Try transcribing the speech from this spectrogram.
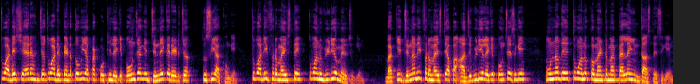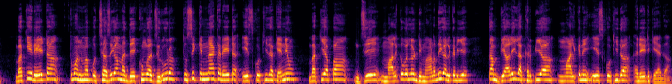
ਤੁਹਾਡੇ ਸ਼ਹਿਰ ਜਾਂ ਤੁਹਾਡੇ ਪਿੰਡ ਤੋਂ ਵੀ ਆਪਾਂ ਕੋਠੀ ਲੈ ਕੇ ਪਹੁੰਚ ਜਾਾਂਗੇ, ਜਿੰਨੇ ਕੁ ਰੇਟ 'ਚ ਤੁਸੀਂ ਆਖੋਗੇ। ਤੁਹਾਡੀ ਫਰਮਾਇਸ਼ ਤੇ ਤੁਹਾਨੂੰ ਵੀਡੀਓ ਮਿਲ ਜੂਗੀ ਬਾਕੀ ਜਿਨ੍ਹਾਂ ਦੀ ਫਰਮਾਇਸ਼ ਤੇ ਆਪਾਂ ਅੱਜ ਵੀਡੀਓ ਲੈ ਕੇ ਪਹੁੰਚੇ ਸੀਗੇ, ਉਹਨਾਂ ਦੇ ਤੁਹਾਨੂੰ ਕਮੈਂਟ ਮੈਂ ਪਹਿਲਾਂ ਹੀ ਦੱਸਦੇ ਸੀਗੇ। ਬਾਕੀ ਰੇਟ ਤੁਹਾਨੂੰ ਮੈਂ ਪੁੱਛਿਆ ਸੀਗਾ, ਮੈਂ ਦੇਖੂੰਗਾ ਜ਼ਰੂਰ। ਤੁਸੀਂ ਕਿੰਨਾ ਕੁ ਰੇਟ ਇਸ ਕੋਠੀ ਦਾ ਕਹਿੰਦੇ ਹੋ? ਬਾਕੀ ਆਪਾਂ ਜੇ ਮਾਲਕ ਵੱਲੋਂ ਡਿਮਾਂਡ ਦੀ ਗੱਲ ਕਰੀਏ, ਤਾਂ 42 ਲੱਖ ਰੁਪਇਆ ਮਾਲਕ ਨੇ ਇਸ ਕੋਠੀ ਦਾ ਰੇਟ ਕਿਹਾਗਾ।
